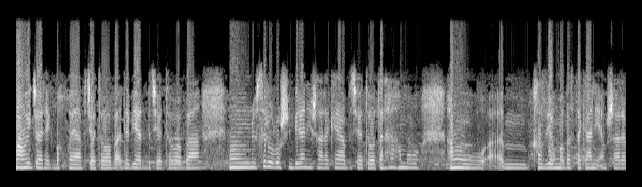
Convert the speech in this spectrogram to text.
ماوەی جارێک بە خۆیان بچێتەوە بە ئەدەبیات بچێتەوە بە نووسەر و ڕۆشنبیرانی شارەکەیان بچێتەوە تەنها هەموو هەموو قەزیە و مەبەستەکانی ئەم شارە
